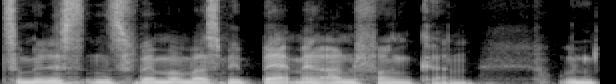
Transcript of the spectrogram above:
Zumindest wenn man was mit Batman anfangen kann. Und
